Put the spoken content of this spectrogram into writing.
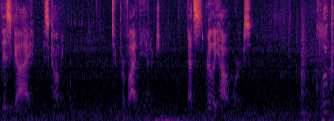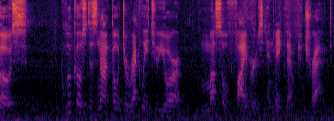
this guy is coming to provide the energy. That's really how it works. Glucose glucose does not go directly to your muscle fibers and make them contract.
